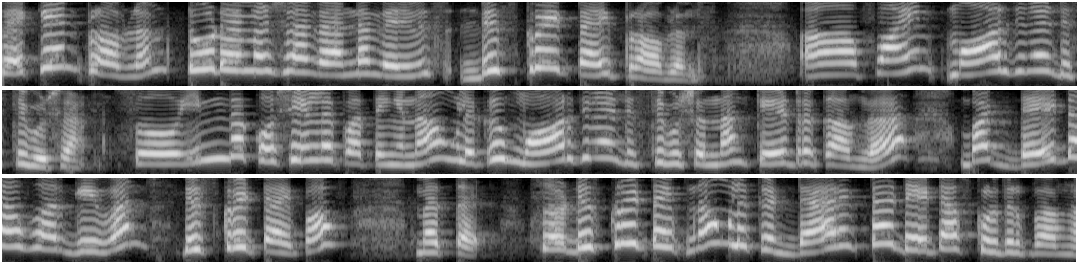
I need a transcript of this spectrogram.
second problem two dimensional random variables discrete type problems find marginal distribution so இந்த கொஷினில் பார்த்தீங்கன்னா உங்களுக்கு மார்ஜினல் டிஸ்ட்ரிபியூஷன் தான் கேட்டிருக்காங்க but datas are given discrete type of method so discrete டைப்னா உங்களுக்கு டேரெக்டாக டேட்டாஸ் கொடுத்துருப்பாங்க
